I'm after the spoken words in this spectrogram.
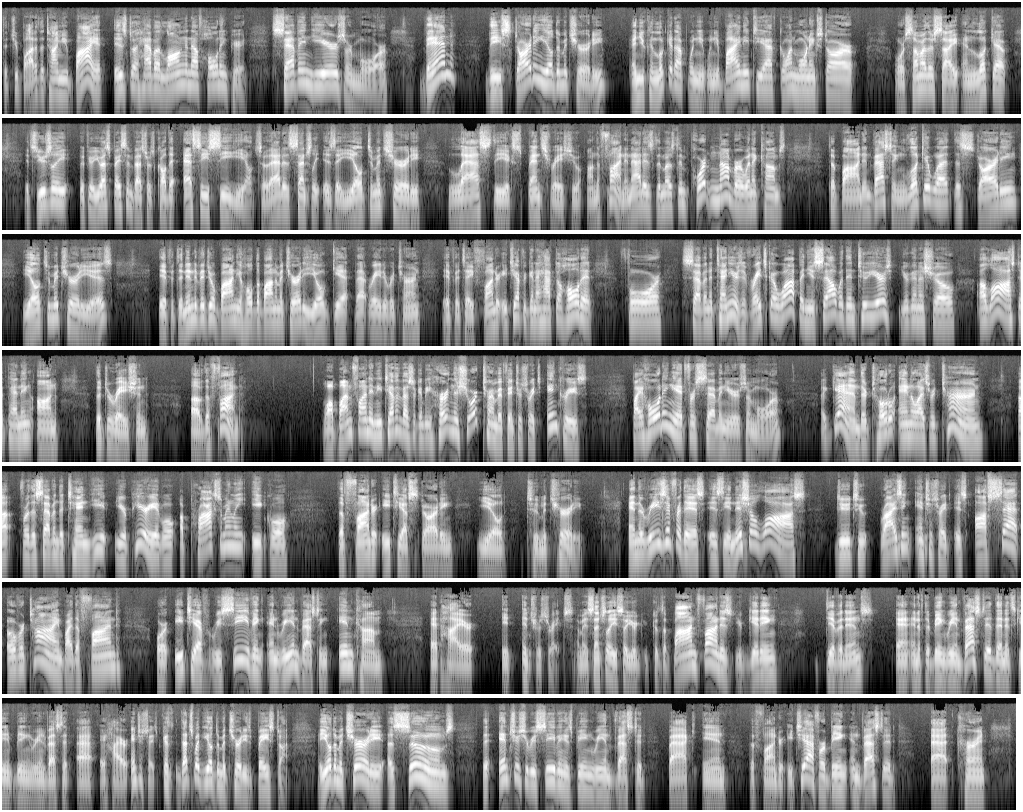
that you bought at the time you buy it is to have a long enough holding period, seven years or more. Then the starting yield to maturity, and you can look it up when you when you buy an ETF, go on Morningstar or some other site and look at it's usually, if you're a US based investor, it's called the SEC yield. So that essentially is a yield to maturity less the expense ratio on the fund. And that is the most important number when it comes to bond investing. Look at what the starting yield to maturity is. If it's an individual bond, you hold the bond to maturity, you'll get that rate of return. If it's a fund or ETF, you're going to have to hold it for seven to 10 years. If rates go up and you sell within two years, you're going to show a loss depending on the duration of the fund. While bond fund and ETF investor can be hurt in the short term if interest rates increase, by holding it for seven years or more, again, their total annualized return uh, for the seven to 10 year period will approximately equal the fund or ETF starting yield to maturity. And the reason for this is the initial loss due to rising interest rate is offset over time by the fund or ETF receiving and reinvesting income at higher interest rates. I mean, essentially, so you're because the bond fund is you're getting dividends And, and if they're being reinvested, then it's being reinvested at a higher interest rate because that's what yield to maturity is based on. A yield to maturity assumes the interest you're receiving is being reinvested back in the fund or ETF are being invested at current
